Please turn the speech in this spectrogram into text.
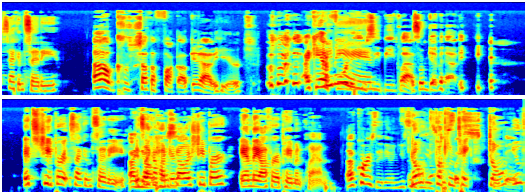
Second City. Oh, shut the fuck up. Get out of here. I can't What do you afford a? UCB class, so get out of here. It's cheaper at Second City. I it's know, like a hundred dollars cheaper, and they offer a payment plan. Of course they do. And UCB Don't is just, fucking like, take. Don't you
